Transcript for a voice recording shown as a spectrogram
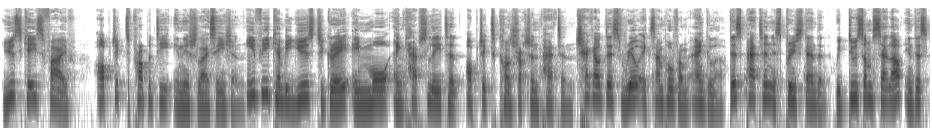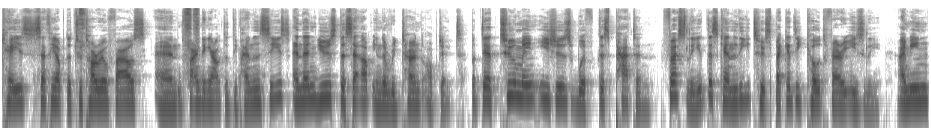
Use case 5 Object Property Initialization. IIFE can be used to create a more encapsulated object construction pattern. Check out this real example from Angular. This pattern is pretty standard. We do some setup, in this case setting up the tutorial files and finding out the dependencies, and then use the setup in the returned object. But there are two main issues with this pattern. Firstly, this can lead to spaghetti code very easily. I mean,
